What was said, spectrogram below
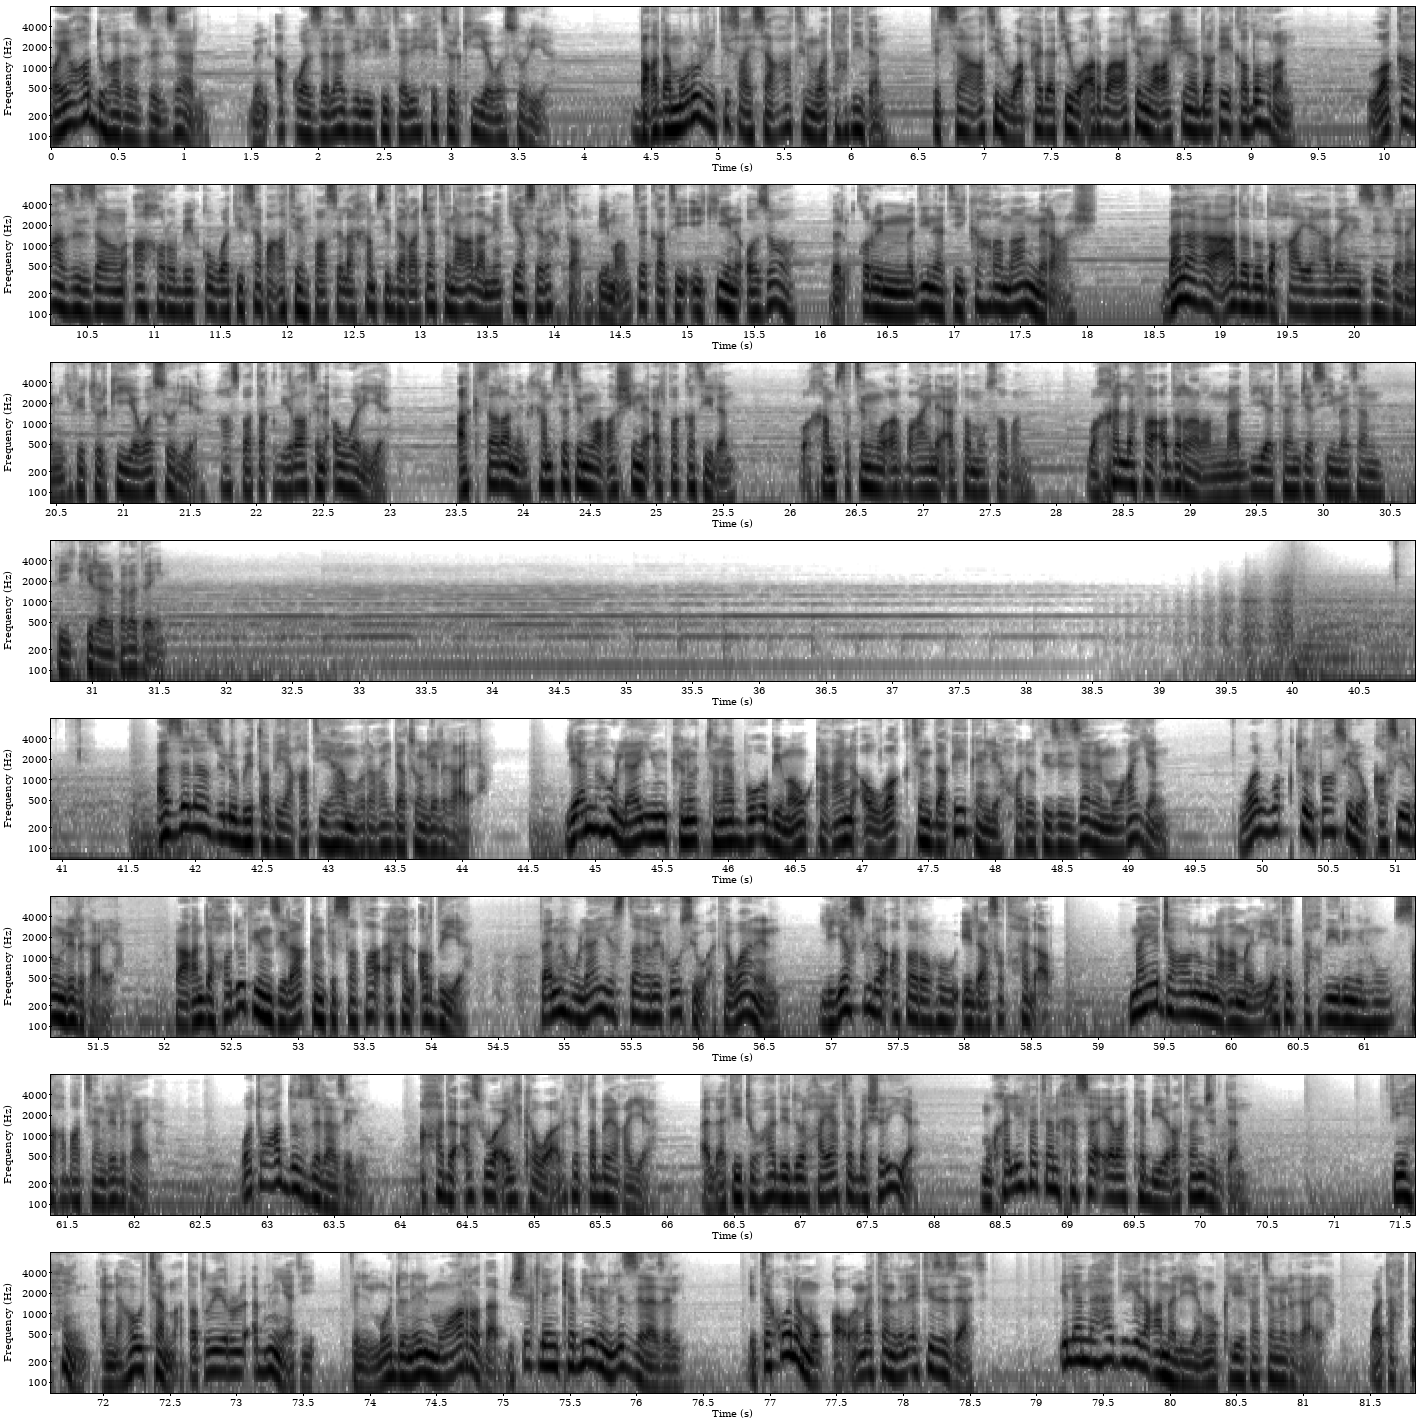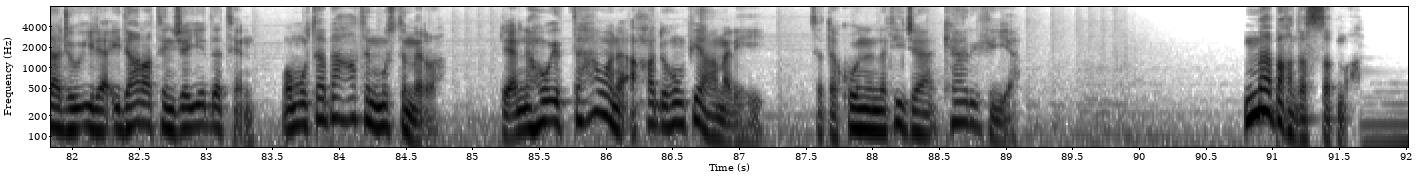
ويعد هذا الزلزال من أقوى الزلازل في تاريخ تركيا وسوريا. بعد مرور تسع ساعات وتحديدا في الساعة الواحدة وأربعة وعشرين دقيقة ظهرا وقع زلزال آخر بقوة 7.5 درجات على مقياس ريختر بمنطقة إيكين أوزو بالقرب من مدينة كهرمان مراش بلغ عدد ضحايا هذين الزلزالين في تركيا وسوريا حسب تقديرات أولية أكثر من 25 ألف قتيلا و45 ألف مصابا وخلف أضرارا مادية جسيمة في كلا البلدين. الزلازل بطبيعتها مرعبة للغاية لأنه لا يمكن التنبؤ بموقع أو وقت دقيق لحدوث زلزال معين والوقت الفاصل قصير للغاية. فعند حدوث انزلاق في الصفائح الأرضية فإنه لا يستغرق سوى ثوان ليصل أثره إلى سطح الأرض ما يجعل من عملية التحذير منه صعبة للغاية. وتعد الزلازل أحد أسوأ الكوارث الطبيعية التي تهدد الحياة البشرية مخلفة خسائر كبيرة جدا. في حين أنه تم تطوير الأبنية في المدن المعرضة بشكل كبير للزلازل لتكون مقاومة للاهتزازات إلا أن هذه العملية مكلفة للغاية وتحتاج إلى إدارة جيدة ومتابعة مستمرة لأنه إذ تهاون أحدهم في عمله ستكون النتيجة كارثية. ما بعد الصدمة؟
